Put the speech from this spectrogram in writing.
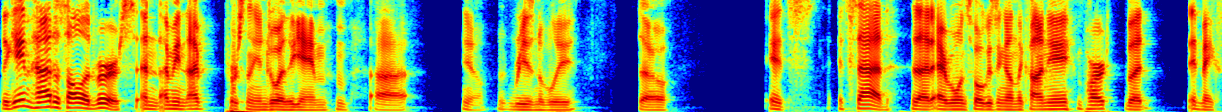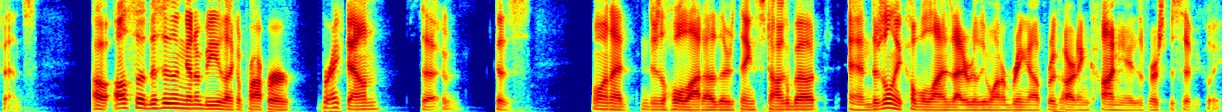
the game had a solid verse, and I mean, I personally enjoy the game, uh, you know, reasonably. So it's it's sad that everyone's focusing on the Kanye part, but it makes sense. Oh, also, this isn't going to be like a proper breakdown, so because one, I, there's a whole lot of other things to talk about, and there's only a couple lines I really want to bring up regarding Kanye's verse specifically,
